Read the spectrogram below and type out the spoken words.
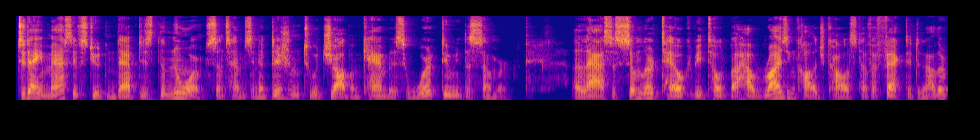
Today, massive student debt is the norm, sometimes in addition to a job on campus work during the summer. Alas, a similar tale could be told about how rising college costs have affected another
